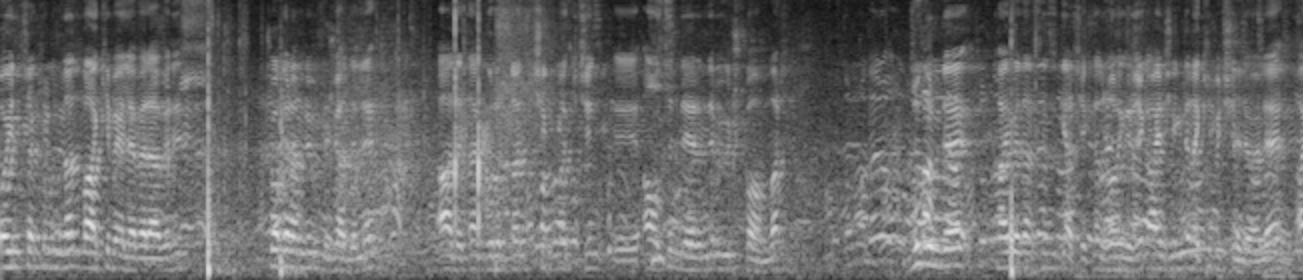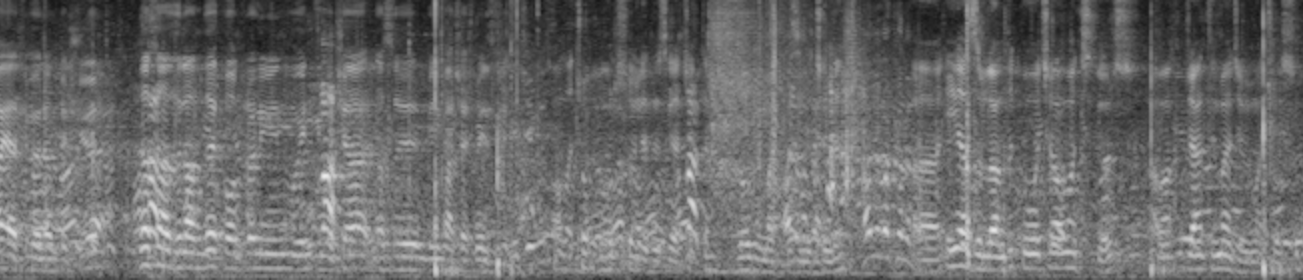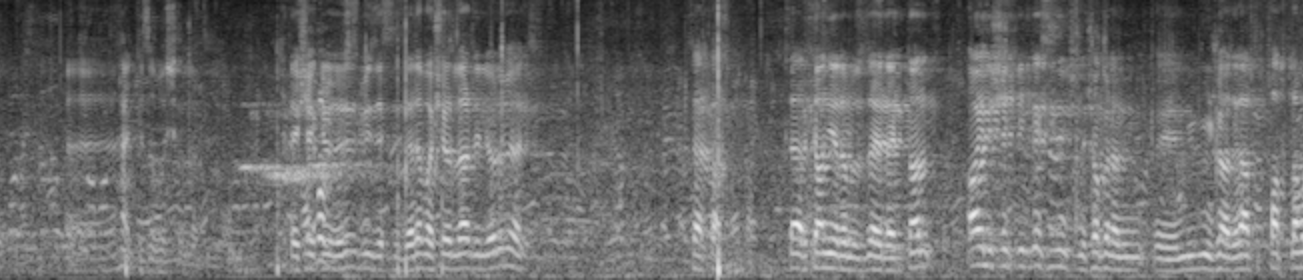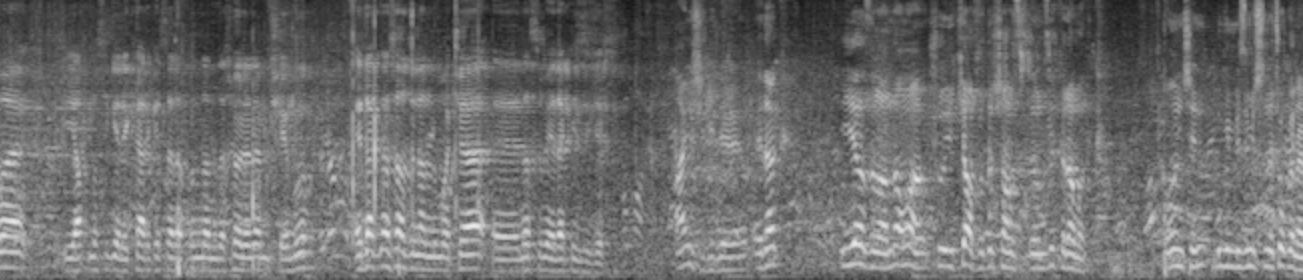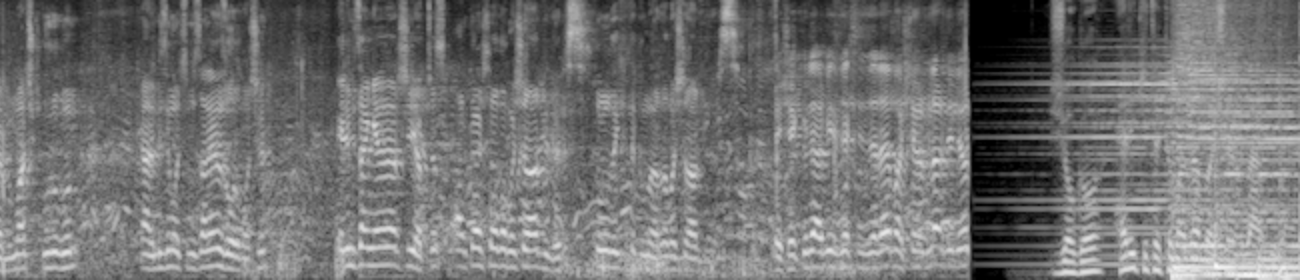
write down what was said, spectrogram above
Void takımından Baki Bey ile beraberiz. Çok önemli bir mücadele. Adeta gruptan çıkmak için e, altın değerinde bir 3 puan var. Bugün de kaybederseniz gerçekten zora girecek. Aynı şekilde rakip için de öyle. Hayati bir önem taşıyor. Nasıl hazırlandı? Kontrolün Void maça nasıl bir karşılaşma izleyeceğiz? Valla çok doğru söylediniz gerçekten. Zor bir maç bizim için de. Ee, iyi hazırlandık. Bu maçı almak istiyoruz. Ama centilmence bir maç olsun. Ee, herkese başarılar diliyorum. Teşekkür ederiz. Biz de sizlere başarılar diliyoruz. Evet. Serkan. Serkan yanımızda Edek'ten. Aynı şekilde sizin için de çok önemli e, bir mücadele. Artık patlama yapması gerek. Herkes tarafından da söylenen bir şey bu. Edak nasıl hazırlandı maça? E, nasıl bir Edak izleyeceğiz? Aynı şekilde Edak iyi hazırlandı ama şu iki haftadır şanslıklarımızı kıramadık. Onun için bugün bizim için de çok önemli bir maç. Grubun yani bizim açımızdan en zor maçı. Elimizden gelen her şeyi yapacağız. Arkadaşlara da başarılar dileriz. Turnuvadaki takımlara da başarılar dileriz. Teşekkürler. Biz de sizlere başarılar diliyoruz. Jogo her iki takıma da başarılar diler.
